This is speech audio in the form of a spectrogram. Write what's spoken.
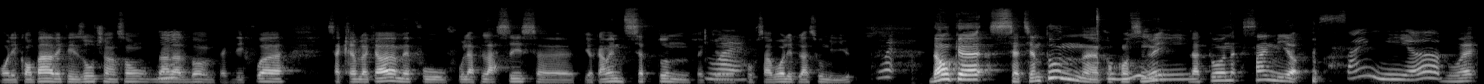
on les compare avec les autres chansons dans Mm. l'album. Fait que des fois, ça crève le cœur, mais faut, faut la placer. ça- il y a quand même 17 tunes. Fait que Ouais. faut savoir les placer au milieu. Ouais. Donc, euh, septième tune, pour Oui. continuer. La tune Sign Me Up. Sign me up. Ouais.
